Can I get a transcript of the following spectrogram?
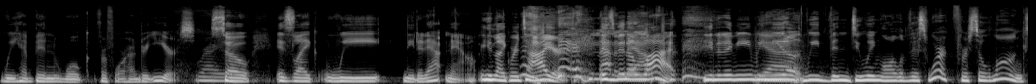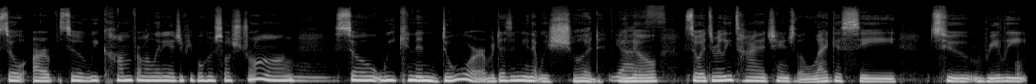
We have been woke for 400 years. Right. So it's like we need it out now. You know, like we're tired. it's been a lot. You know what I mean? We need Yeah. a, we've been doing all of this work for so long. So our so we come from a lineage of people who are so strong Mm. so we can endure. But it doesn't mean that we should, you know? So it's really time to change the legacy to really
